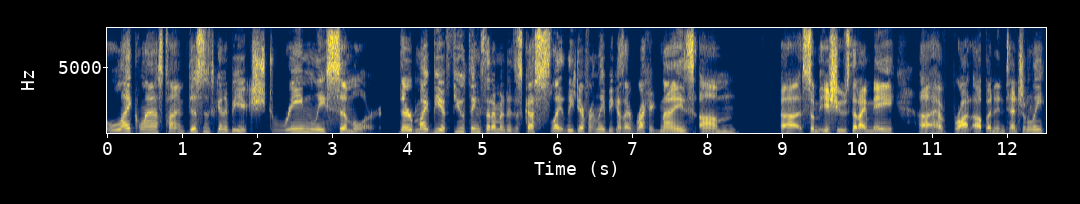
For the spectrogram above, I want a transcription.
like last time, this is going to be extremely similar. There might be a few things that I'm going to discuss slightly differently because I recognize um, uh, some issues that I may uh, have brought up unintentionally.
